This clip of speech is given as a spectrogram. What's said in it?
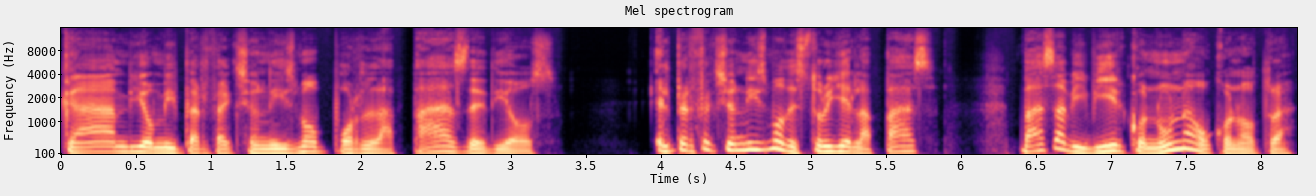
Cambio mi perfeccionismo por la paz de Dios. El perfeccionismo destruye la paz. Vas a vivir con una o con otra,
